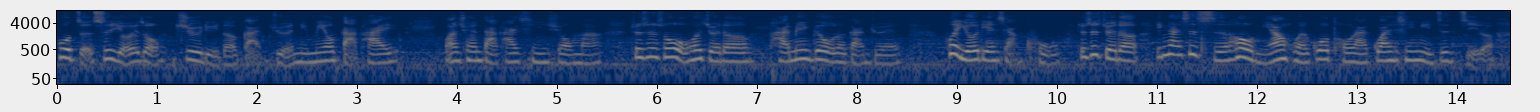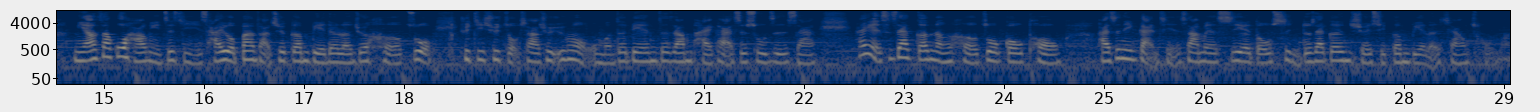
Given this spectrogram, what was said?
或者是有一种距离的感觉，你没有打开，完全打开心胸吗？就是说，我会觉得牌面给我的感觉。会有点想哭，就是觉得应该是时候你要回过头来关心你自己了。你要照顾好你自己，你才有办法去跟别的人去合作，去继续走下去。因为我们这边这张牌卡是数字三，它也是在跟人合作沟通，还是你感情上面、事业都是你都在跟学习跟别人相处嘛，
